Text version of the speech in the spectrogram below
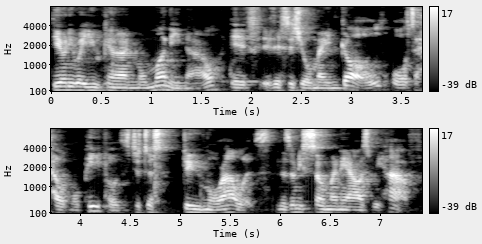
The only way you can earn more money now, if, if this is your main goal, or to help more people, is to just do more hours. And there's only so many hours we have.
